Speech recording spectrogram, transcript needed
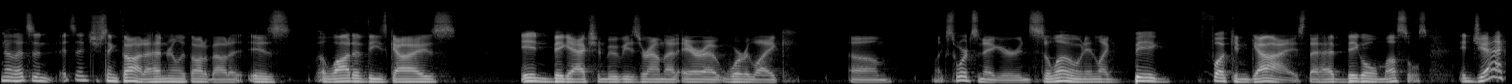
No, that's an it's an interesting thought. I hadn't really thought about it. Is a lot of these guys in big action movies around that era were like, um, like Schwarzenegger and Stallone and like big fucking guys that had big old muscles. And Jack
